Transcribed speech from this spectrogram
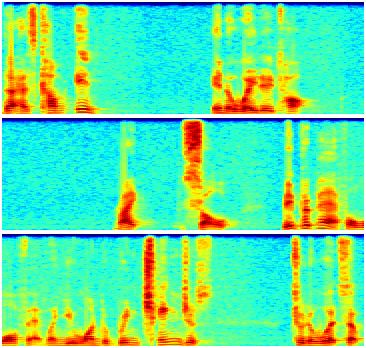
that has come in in the way they talk. Right? So be prepared for warfare when you want to bring changes to the words that,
